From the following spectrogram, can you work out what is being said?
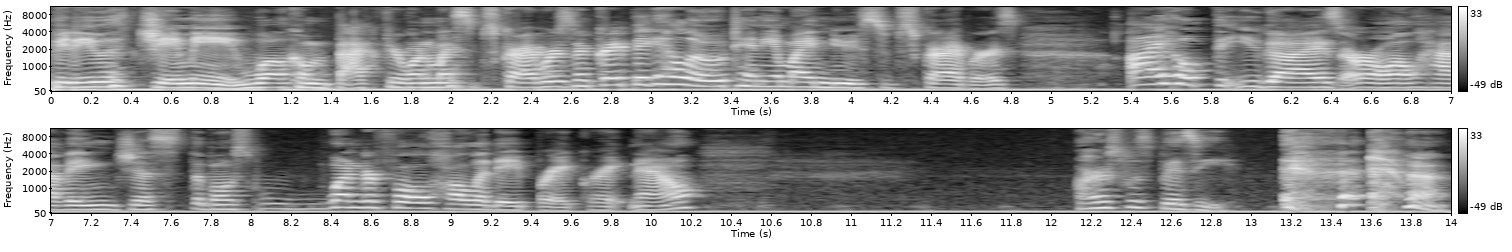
Beauty with Jamie. Welcome back if you're one of my subscribers, and a great big hello to any of my new subscribers. I hope that you guys are all having just the most wonderful holiday break right now. Ours was busy. I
